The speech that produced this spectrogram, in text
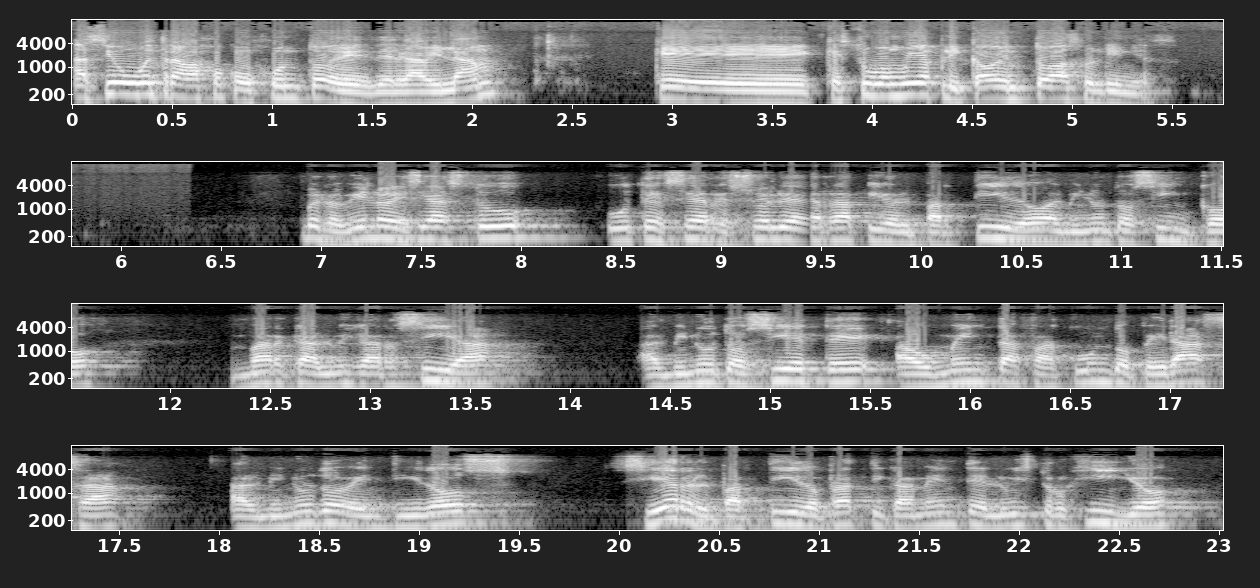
ha sido un buen trabajo conjunto de, del Gavilán que, que estuvo muy aplicado en todas sus líneas. Bueno, bien lo decías tú, UTC resuelve rápido el partido al minuto 5, marca Luis García, al minuto 7 aumenta Facundo Peraza, al minuto 22 cierra el partido prácticamente Luis Trujillo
